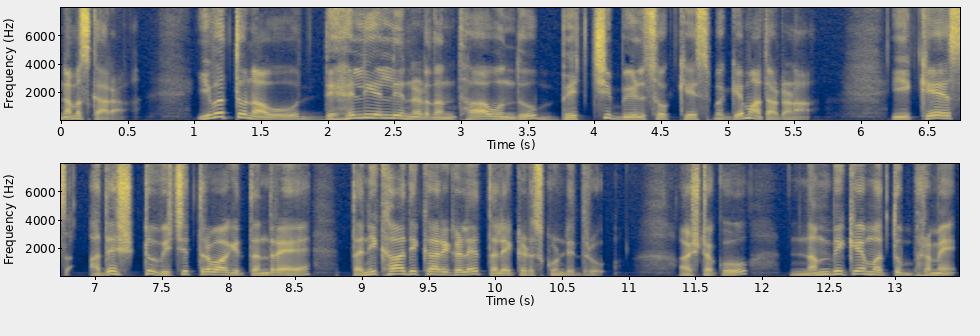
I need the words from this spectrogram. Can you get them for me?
ನಮಸ್ಕಾರ. ಇವತ್ತು ನಾವು ದೆಹಲಿಯಲ್ಲಿ ನಡೆದಂಥ ಒಂದು ಬೆಚ್ಚಿ ಬೀಳ್ಸೋ ಕೇಸ್ ಬಗ್ಗೆ ಮಾತಾಡೋಣ. ಈ ಕೇಸ್ ಅದೆಷ್ಟು ವಿಚಿತ್ರವಾಗಿತ್ತಂದ್ರೆ ತನಿಖಾಧಿಕಾರಿಗಳೇ ತಲೆ ಕೆಡಿಸ್ಕೊಂಡಿದ್ರು. ಅಷ್ಟಕ್ಕೂ ನಂಬಿಕೆ ಮತ್ತು ಭ್ರಮೆ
